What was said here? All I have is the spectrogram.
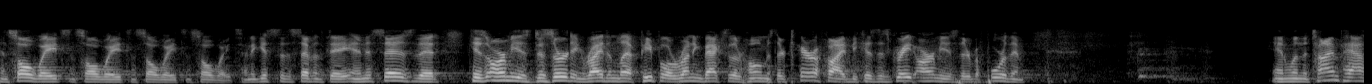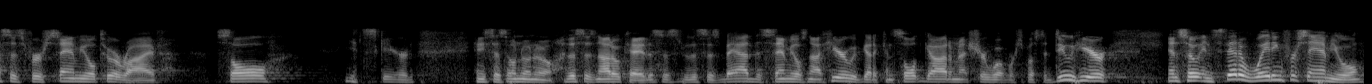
And Saul waits, and Saul waits, and Saul waits, and Saul waits. And it gets to the seventh day, and it says that his army is deserting right and left. People are running back to their homes. They're terrified because this great army is there before them. And when the time passes for Samuel to arrive, Saul gets scared. And he says, Oh, no, no, this is not okay. This is, this is bad. This Samuel's not here. We've got to consult God. I'm not sure what we're supposed to do here. And so instead of waiting for Samuel,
